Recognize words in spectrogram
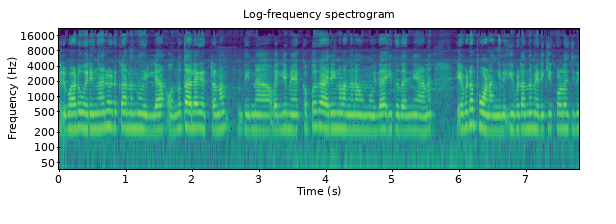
ഒരുപാട് ഒരുങ്ങാനും എടുക്കാനൊന്നും ഇല്ല. ഒന്ന് തല കെട്ടണം. പിന്നെ വലിയ മേക്കപ്പ് കാര്യങ്ങൾ അങ്ങനെ ഒന്നുമില്ല. ഇത് തന്നെയാണ്. എവിടെ പോകണമെങ്കിലും ഇവിടെ നിന്ന് മെഡിക്കൽ കോളേജിൽ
